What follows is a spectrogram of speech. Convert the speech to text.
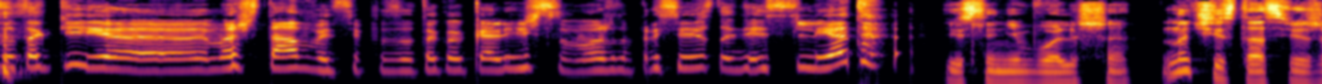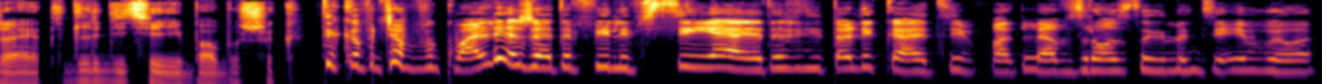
за такие э, масштабы, типа за такое количество можно присесть на 10 лет. Если не больше. Ну, чисто освежает для детей и бабушек. Так а причем буквально же это пили все, это же не только, типа, для взрослых людей было.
